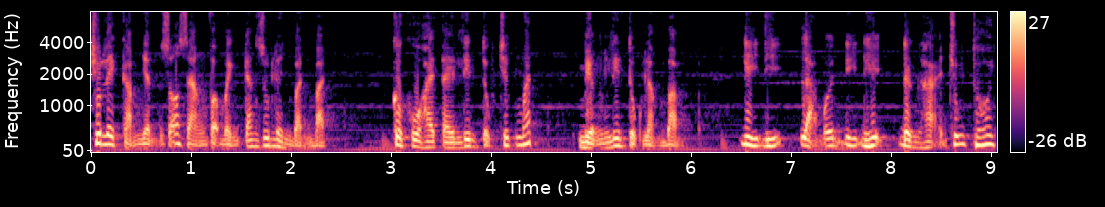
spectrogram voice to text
Chú Lê cảm nhận rõ ràng vợ mình đang run lên bẩn bật. Cô khu hai tay liên tục trước mắt, Miệng liên tục lẩm bẩm, Đi đi, làm ơn đi đi, Đừng hại chúng tôi.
